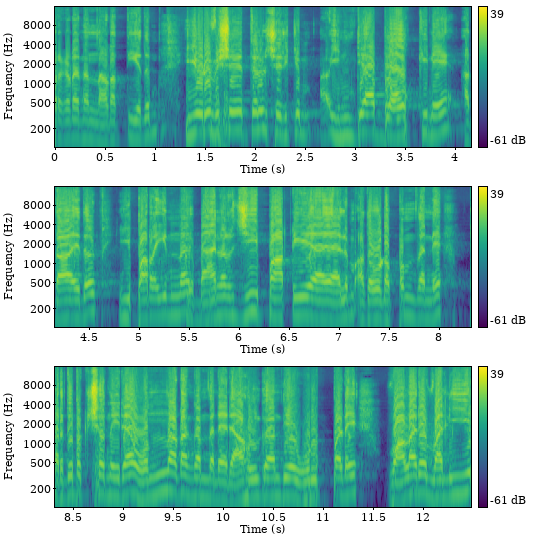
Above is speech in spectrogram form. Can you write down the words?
പ്രകടനം നടത്തിയതും. ഈ ഒരു വിഷയത്തിൽ ശരിക്കും ഇന്ത്യ ബ്ലോക്കിനെ അതായത് ഈ പറയുന്ന ബാനർജി പാർട്ടിയെ ആയാലും അതോടൊപ്പം തന്നെ പ്രതിപക്ഷ നിര ഒന്നടങ്കം തന്നെ രാഹുൽ ഗാന്ധിയെ ഉൾപ്പെടെ വളരെ വലിയ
